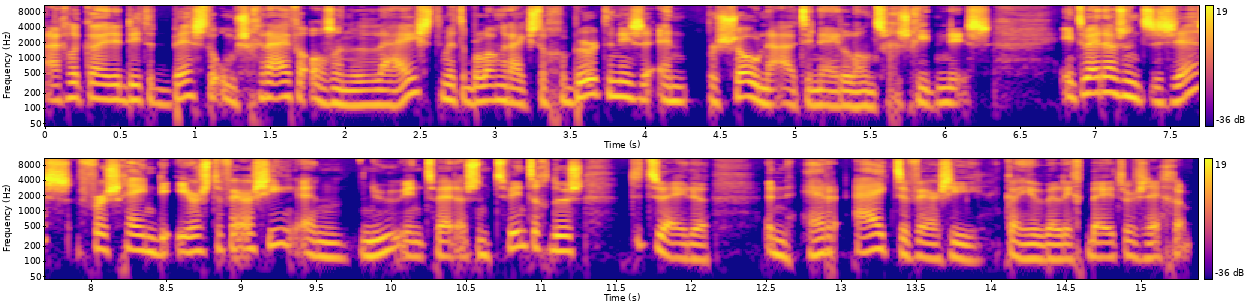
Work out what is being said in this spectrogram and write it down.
Eigenlijk kan je dit het beste omschrijven als een lijst met de belangrijkste gebeurtenissen en personen uit de Nederlandse geschiedenis. In 2006 verscheen de eerste versie en nu in 2020 dus de tweede. Een herijkte versie, kan je wellicht beter zeggen.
